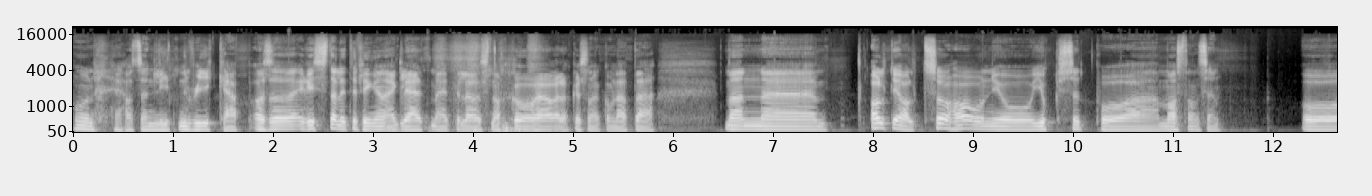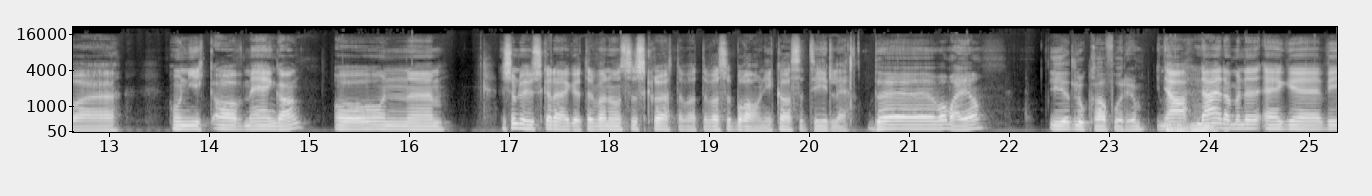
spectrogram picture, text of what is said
hun, har hatt en liten recap. Altså, Jeg rister litt i fingrene. Jeg gledet meg til å snakke og høre dere snakke om dette. Men eh, alt i alt så har hun jo jukset på masteren sin. Og uh, hun gikk av med en gang. Og hun uh, ikke om du husker det, gutt. Det var noen som skrøt av at det var så bra hun gikk av så tidlig. Det var meg, ja. I et lukka forum. Ja, nei da, men det, jeg, eh, vi,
